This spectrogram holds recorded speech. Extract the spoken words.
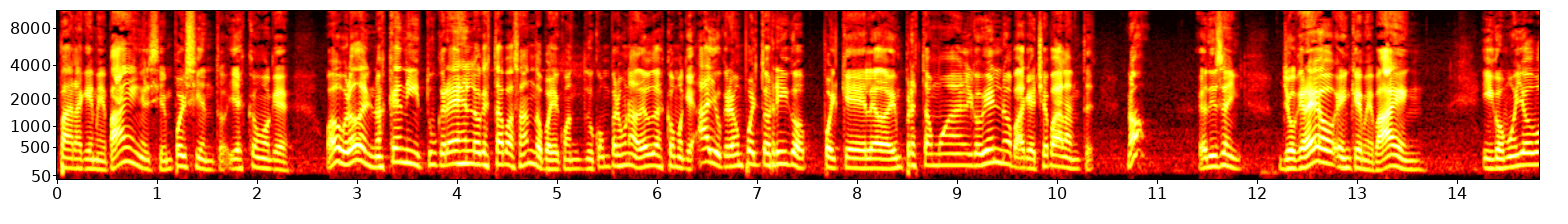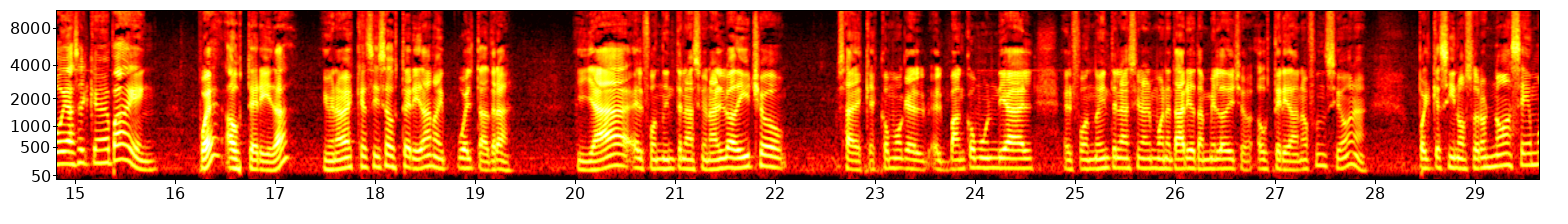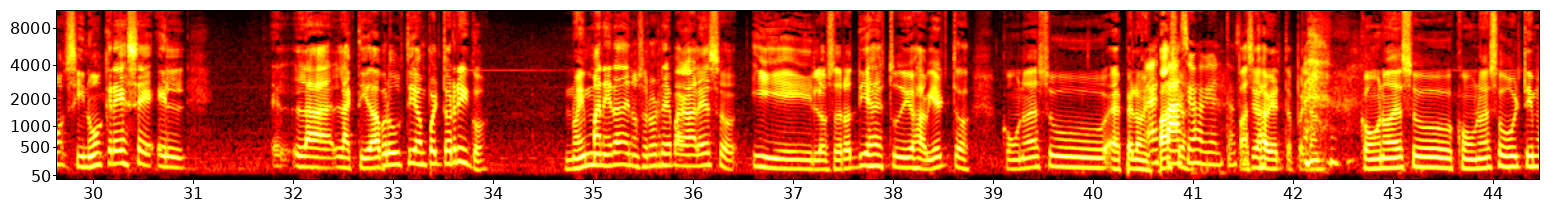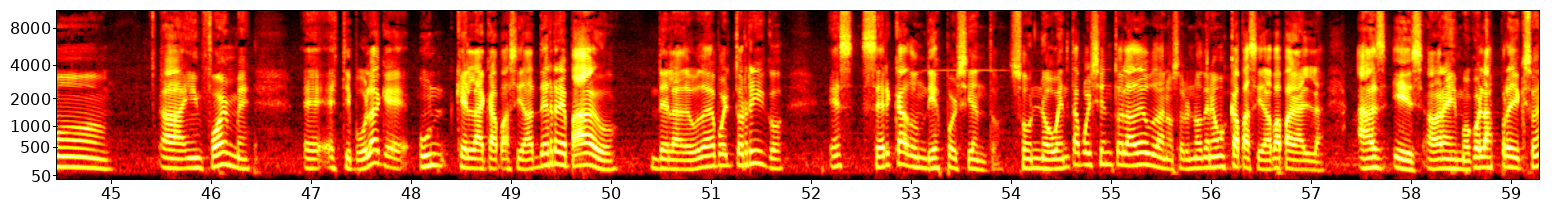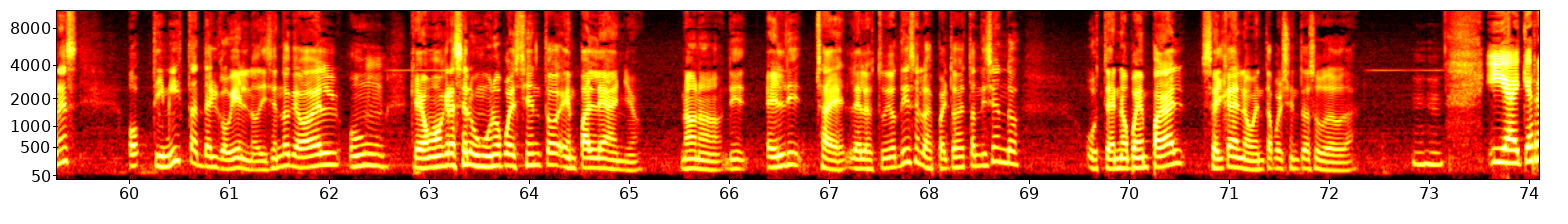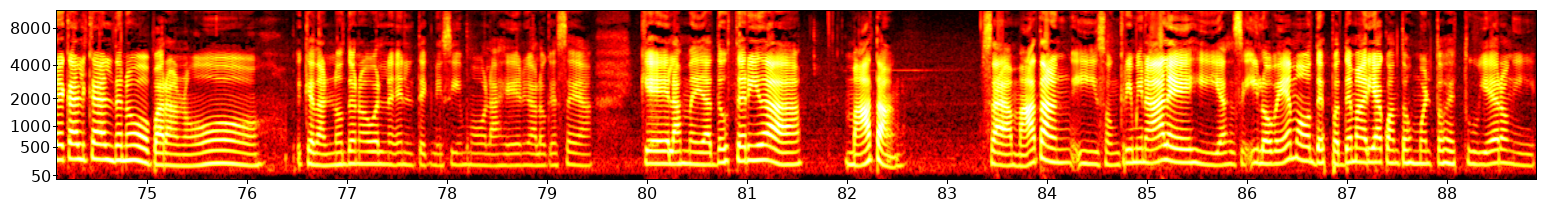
para que me paguen el 100%. Y es como que, wow, brother, no es que ni tú crees en lo que está pasando, porque cuando tú compras una deuda es como que, ah, yo creo en Puerto Rico porque le doy un préstamo al gobierno para que eche para adelante. No. Ellos dicen, yo creo en que me paguen. ¿Y cómo yo voy a hacer que me paguen? Pues austeridad. Y una vez que se dice austeridad no hay vuelta atrás. Y ya el Fondo Internacional lo ha dicho, sabes que es como que el, el Banco Mundial, el Fondo Internacional Monetario también lo ha dicho, austeridad no funciona. Porque si nosotros no hacemos, si no crece el- la, la actividad productiva en Puerto Rico, no hay manera de nosotros repagar eso. Y los otros días estudios abiertos con uno de sus eh, perdón, Espacios espacios, abiertos, espacios sí. abiertos, perdón, con uno de sus con uno de sus últimos ah, informes eh, estipula que un que la capacidad de repago de la deuda de Puerto Rico es cerca de un 10%. Son 90% de la deuda, nosotros no tenemos capacidad para pagarla. As is, ahora mismo, con las proyecciones optimistas del gobierno, diciendo que va a haber un, que vamos a crecer un 1% en par de años. No, no, no. Él, ¿sabes? Los estudios dicen, los expertos están diciendo, ustedes no pueden pagar cerca del 90% de su deuda. Y hay que recalcar de nuevo para no quedarnos de nuevo en, el tecnicismo, la jerga, lo que sea, que las medidas de austeridad matan. O sea, matan y son criminales y. Y lo vemos después de María cuántos muertos estuvieron y,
